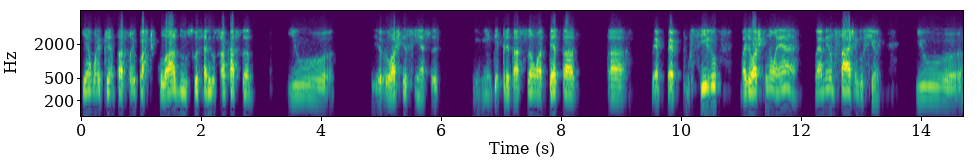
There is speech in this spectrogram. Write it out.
que é uma representação em particular do socialismo fracassando. E o, eu, eu acho que assim essa interpretação até tá, tá é, é possível, mas eu acho que não é não é a mensagem do filme. E o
